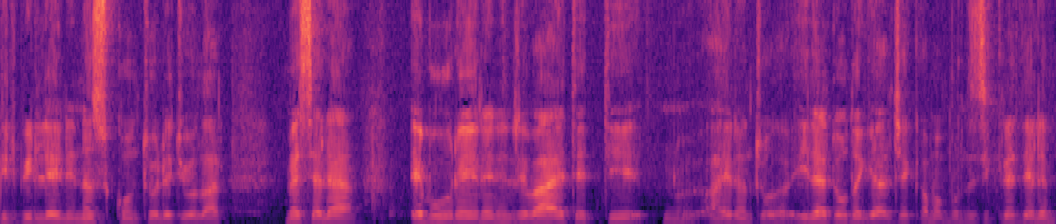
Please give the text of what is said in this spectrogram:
Birbirlerini nasıl kontrol ediyorlar? Mesela Ebu Hureyre'nin rivayet ettiği ayrıntı olarak, ileride o da gelecek ama burada zikredelim.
